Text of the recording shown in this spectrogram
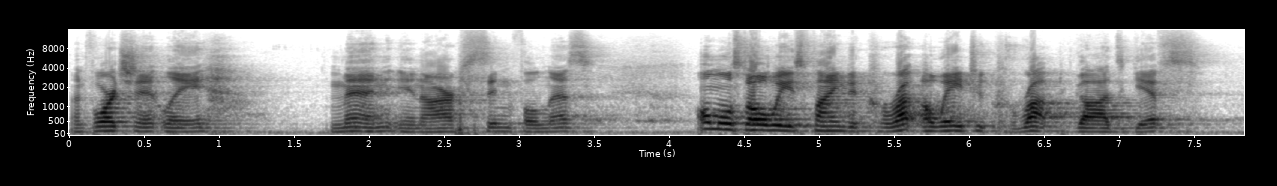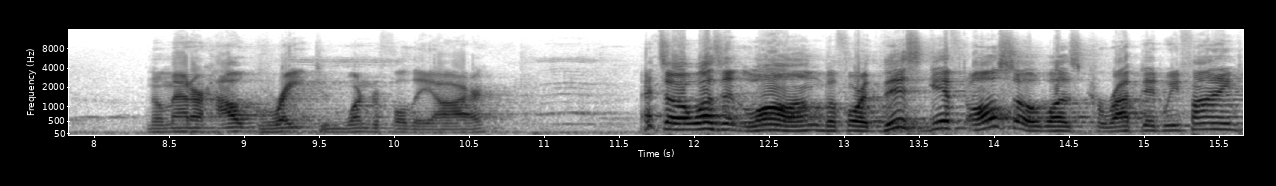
Unfortunately, men in our sinfulness almost always find a, corrupt, a way to corrupt God's gifts, no matter how great and wonderful they are. And so it wasn't long before this gift also was corrupted. We find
